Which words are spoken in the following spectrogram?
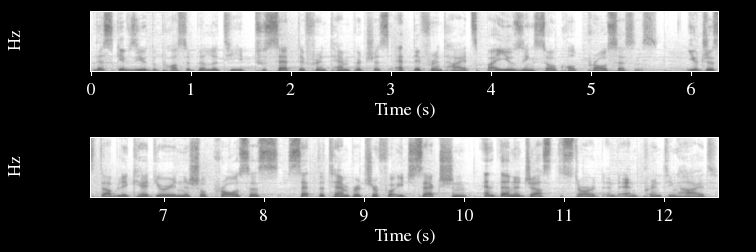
This gives you the possibility to set different temperatures at different heights by using so-called processes. You just duplicate your initial process, set the temperature for each section and then adjust the start and end printing height.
